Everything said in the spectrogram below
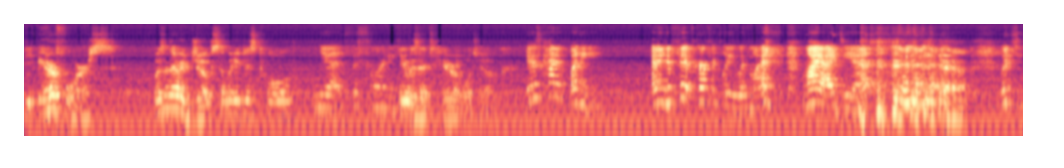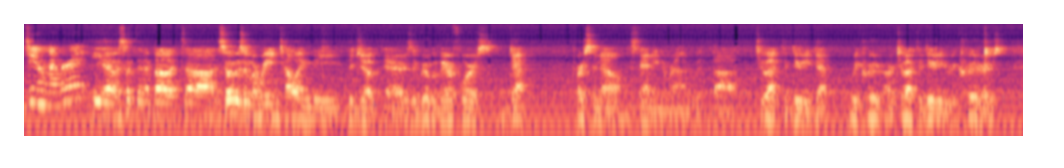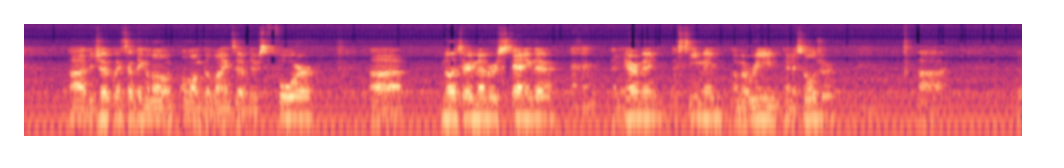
the Air Force. Wasn't there a joke somebody just told? Yes, this morning. It was a terrible joke. It was kind of funny. I mean, it fit perfectly with my my idea. yeah. Which do you remember it? Yeah, it was something about. Uh, so it was a Marine telling the the joke. There, there's a group of Air Force DEP personnel standing around with uh, two active duty DEP recruit or two active duty recruiters. Uh, the joke went something along along the lines of: There's four uh, military members standing there, Uh-huh. an airman, a seaman, a marine, and a soldier. Uh, uh,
